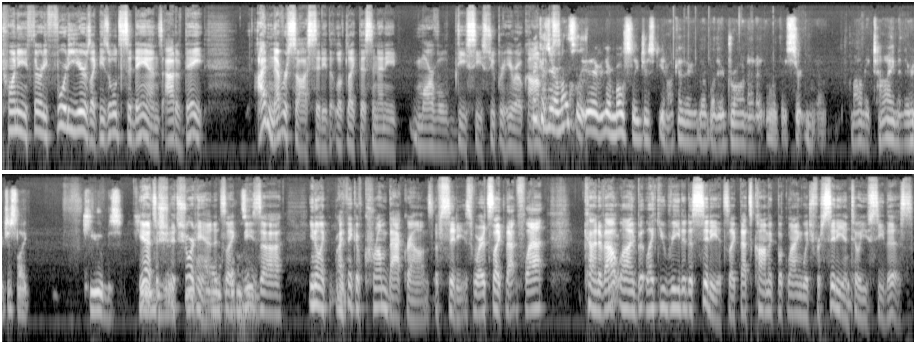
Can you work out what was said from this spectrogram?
20, 30, 40 years like these old sedans out of date. I've never saw a city that looked like this in any Marvel DC superhero comics. Because they're mostly they're, they're mostly just you know because they're, well, they're drawn on it with a certain amount of time and they're just like cubes. Yeah, it's a, Cubes it's shorthand. It's like these, uh, you know, like I think of Crumb backgrounds of cities where it's like that flat kind of outline, but like you read it as city. It's like that's comic book language for city until you see this.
